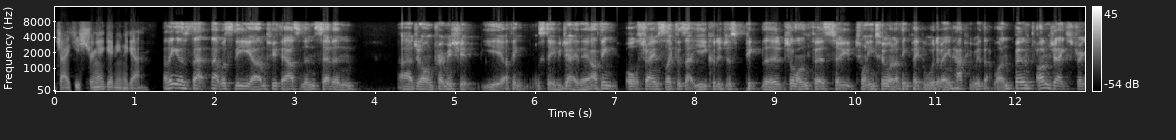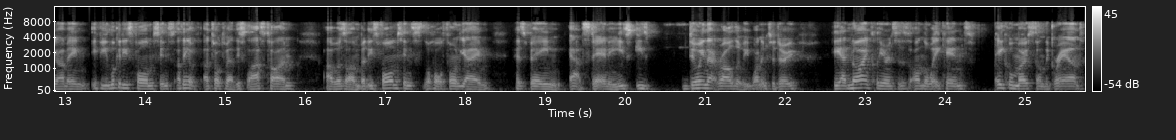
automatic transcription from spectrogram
Jakey Stringer getting a go. I think it was that that was the um, 2007 uh, Geelong Premiership year. I think Stevie J there. I think all Australian selectors that year could have just picked the Geelong first two 22, and I think people would have been happy with that one. But on Jake Stringer, I mean, if you look at his form since, I think I talked about this last time I was on, but his form since the Hawthorn game has been outstanding. He's he's doing that role that we want him to do. He had nine clearances on the weekend, equal most on the ground,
